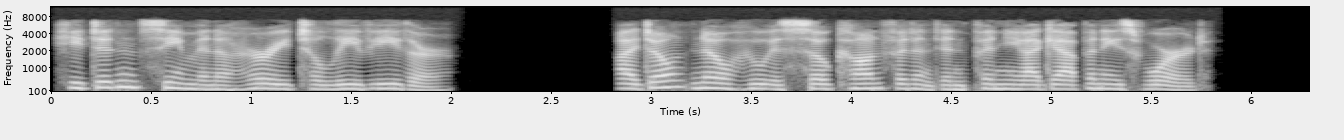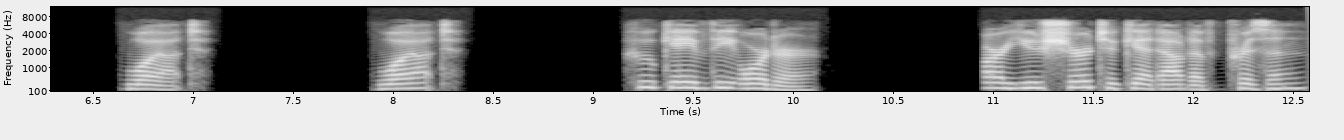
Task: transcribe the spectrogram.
He didn't seem in a hurry to leave either. I don't know who is so confident in Panyagapani's word. What? What? Who gave the order? Are you sure to get out of prison?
